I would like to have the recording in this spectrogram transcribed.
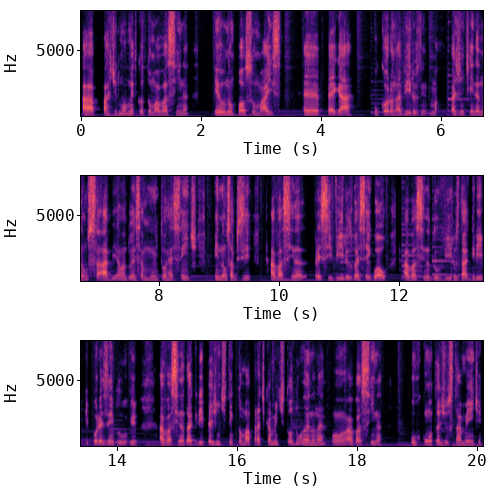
a partir do momento que eu tomo a vacina, eu não posso mais é, pegar o coronavírus. A gente ainda não sabe, é uma doença muito recente e não sabe se a vacina para esse vírus vai ser igual à vacina do vírus da gripe, por exemplo. A vacina da gripe a gente tem que tomar praticamente todo ano, né? A vacina, por conta justamente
